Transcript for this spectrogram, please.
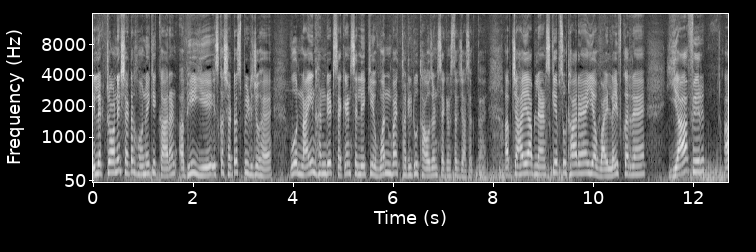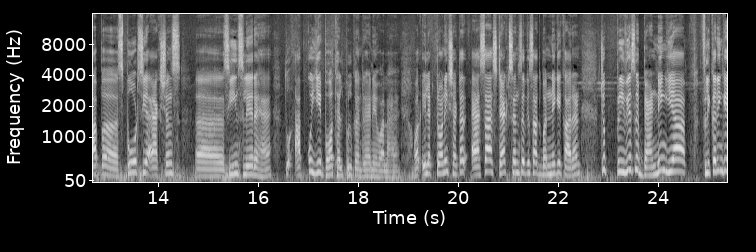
electronic shutter होने के कारण अभी ये इसका शटर स्पीड जो है, वो 900 सेकेंड से लेके one by thirty two thousand seconds तक जा सकता है। अब चाहे आप लैंडस्केप्स उठा रहे हैं या वाइल्ड लाइफ कर रहे हैं, या फिर आप स्पोर्ट्स या एक्शंस सीन्स ले रहे हैं तो आपको ये बहुत हेल्पफुल कर रहने वाला है। और इलेक्ट्रॉनिक शटर ऐसा स्टैक्ट सेंसर के साथ बनने के कारण, जो प्रीवियसली बैंडिंग या फ्लिकरिंग के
